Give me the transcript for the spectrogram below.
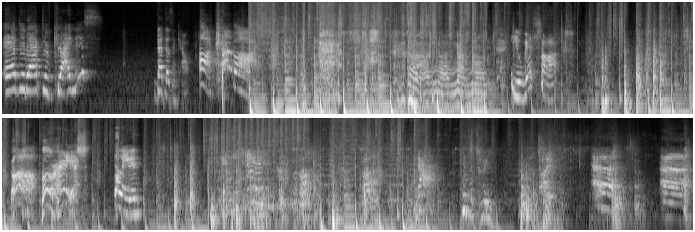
And an act of kindness? That doesn't count. Ah, come on! No, no, no. You get socks. Oh, those are hideous. Deleted. Now, to the tree. Uh, uh,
